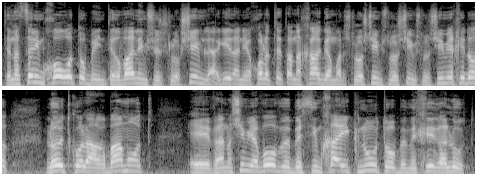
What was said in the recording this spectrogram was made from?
תנסה למכור אותו באינטרוולים של 30, להגיד, אני יכול לתת הנחה גם על 30, 30, 30 יחידות, לא את כל ה-400, אה, ואנשים יבואו ובשמחה יקנו אותו במחיר עלות.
